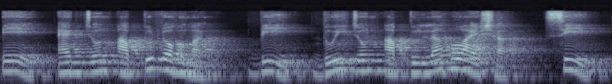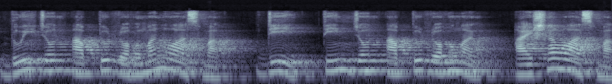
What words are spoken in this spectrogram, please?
এ, একজন আব্দুর রহমান, বি, দুইজন আব্দুল্লাহ ও আয়েশা, সি, দুইজন আব্দুর রহমান ও আসমা, ডি, তিনজন আব্দুর রহমান, আয়েশা ও আসমা।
